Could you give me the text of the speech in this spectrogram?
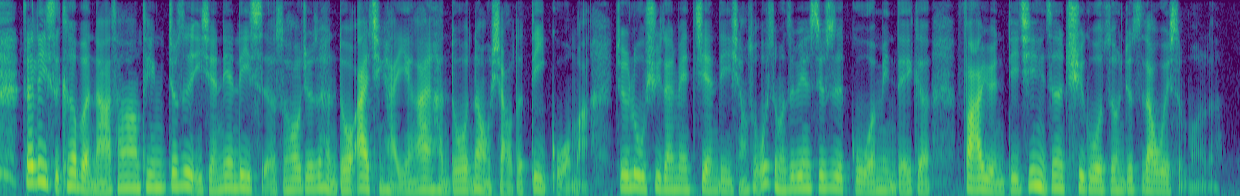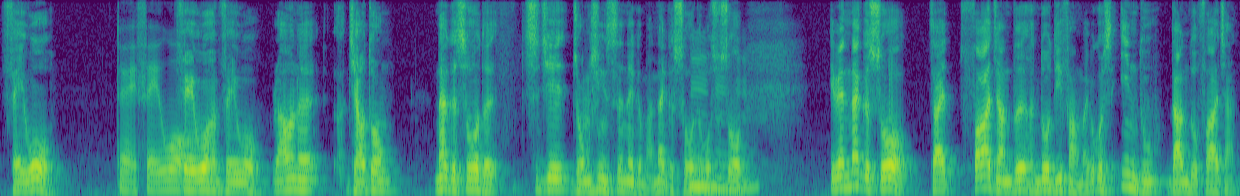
在历史课本啊，常常听，就是以前念历史的时候，就是很多爱琴海沿岸很多那种小的帝国嘛，就是陆续在那边建立，想说为什么这边就是古文明的一个发源地？其实你真的去过之后，你就知道为什么了。肥沃，对，肥沃，肥沃很肥沃。然后呢，交通。那个时候的世界中心是那个嘛？那个时候的，嗯、我是说，因为那个时候在发展的很多地方嘛，如果是印度单独发展，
